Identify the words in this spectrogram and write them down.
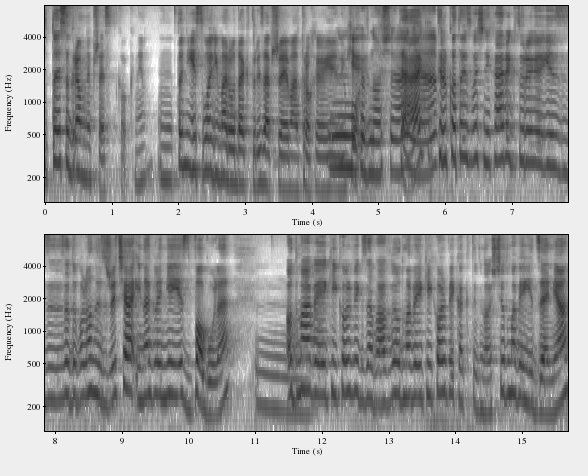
to to jest ogromny przeskok, nie? Mm, To nie jest Wally Maruda, który zawsze ma trochę... Muchy w nosie, Tak, nie? tylko to jest właśnie Harry, który jest zadowolony z życia i nagle nie jest w ogóle. Odmawia jakiejkolwiek zabawy, odmawia jakiejkolwiek aktywności, odmawia jedzenia,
